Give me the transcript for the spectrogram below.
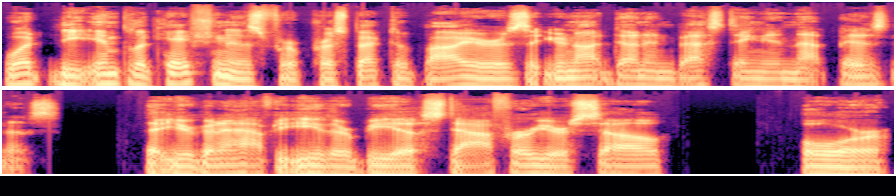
what the implication is for prospective buyers that you're not done investing in that business, that you're going to have to either be a staffer yourself or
